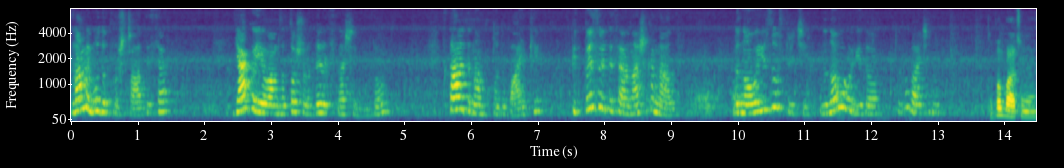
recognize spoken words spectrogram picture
З вами буду прощатися. Дякую вам за те, що ви дивитесь наше відео. Ставте нам вподобайки, підписуйтеся на наш канал. До нової зустрічі, до нового відео. До побачення. До побачення.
